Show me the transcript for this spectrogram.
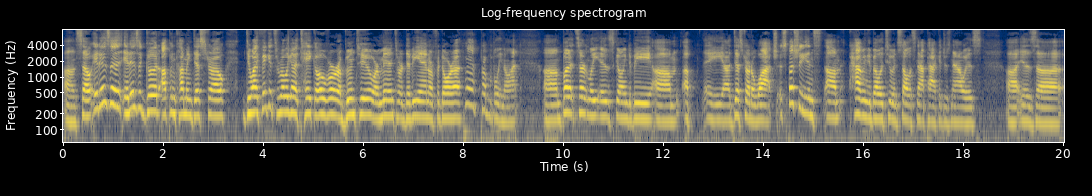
Um, so it is a it is a good up and coming distro. Do I think it's really going to take over Ubuntu or Mint or Debian or Fedora? Eh, probably not. Um, but it certainly is going to be um, a, a, uh, distro to watch, especially in um, having the ability to install the snap packages now is uh, is uh,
